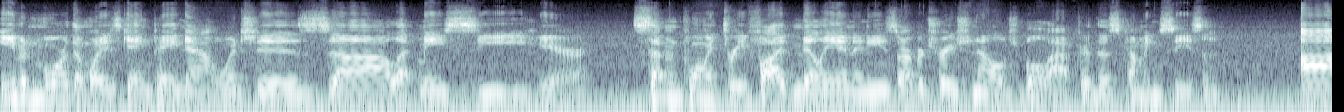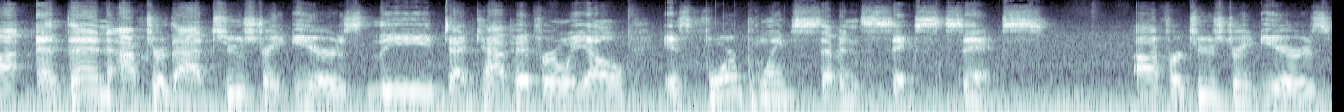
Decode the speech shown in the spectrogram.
even more than what he's getting paid now, which is, uh, let me see here, 7.35 million, and he's arbitration eligible after this coming season. Uh, and then after that, two straight years, the dead cap hit for OEL is 4.766 uh, for two straight years.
